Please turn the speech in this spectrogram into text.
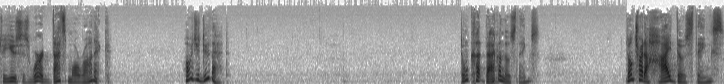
to use his word, that's moronic. Why would you do that? Don't cut back on those things. Don't try to hide those things.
